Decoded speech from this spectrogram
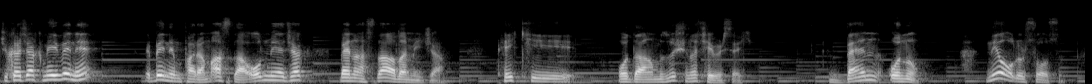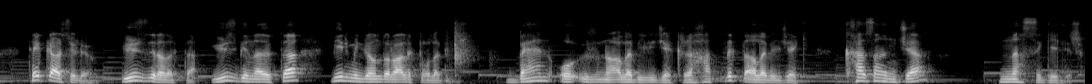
Çıkacak meyve ne? E benim param asla olmayacak. Ben asla alamayacağım. Peki odağımızı şuna çevirsek. Ben onu ne olursa olsun tekrar söylüyorum 100 liralıkta, 100 bin liralıkta 1 milyon dolarlık da olabilir. Ben o ürünü alabilecek, rahatlıkla alabilecek kazanca nasıl gelirim?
